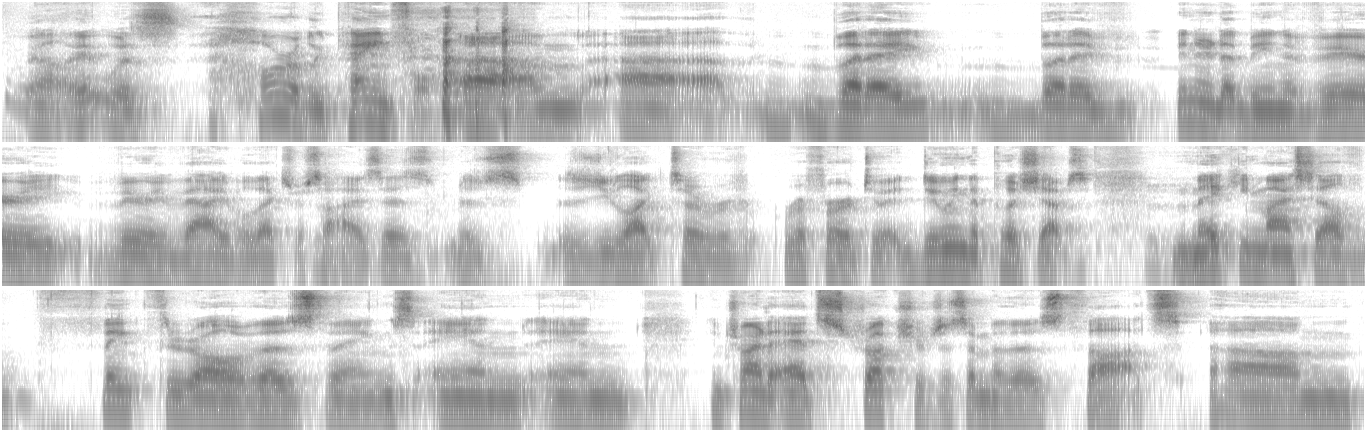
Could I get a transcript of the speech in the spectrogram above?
Well, it was horribly painful, um, uh, but a but it ended up being a very very valuable exercise, as as, as you like to re- refer to it. Doing the push-ups, mm-hmm. making myself think through all of those things, and and and trying to add structure to some of those thoughts. Um,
